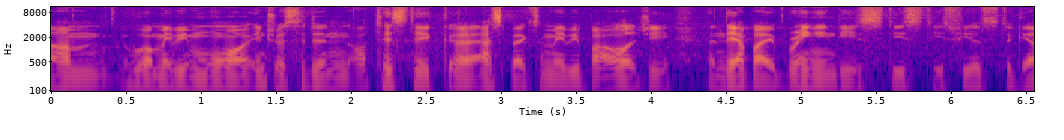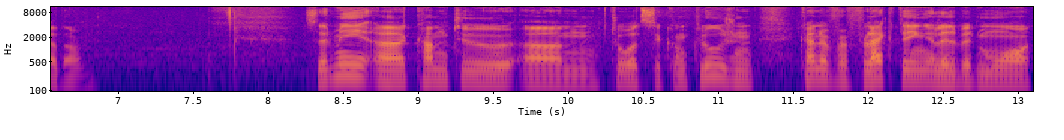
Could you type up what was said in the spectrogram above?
Um, who are maybe more interested in artistic uh, aspects and maybe biology, and thereby bringing these, these, these fields together. So let me uh, come to um, towards the conclusion, kind of reflecting a little bit more.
